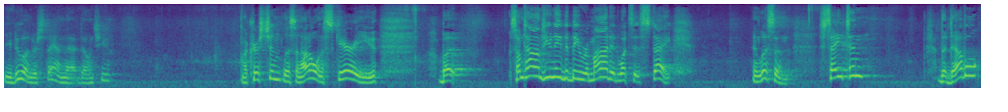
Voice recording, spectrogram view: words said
You do understand that, don't you? Now, Christian, listen, I don't want to scare you, but sometimes you need to be reminded what's at stake. And listen, Satan, the devil,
